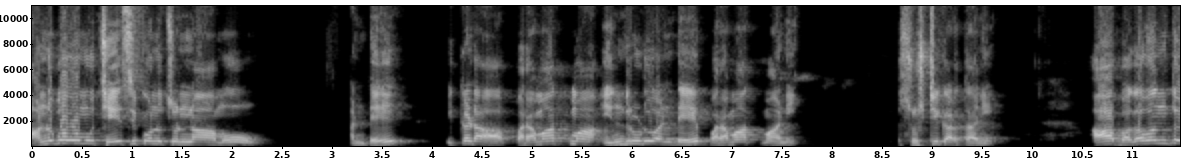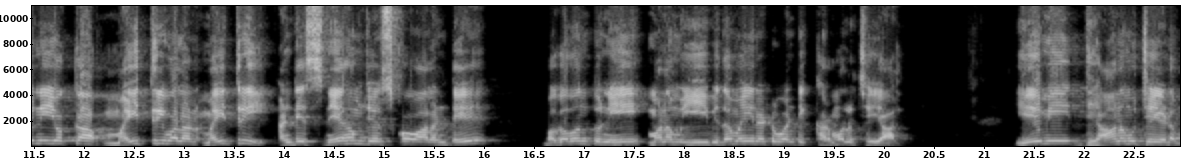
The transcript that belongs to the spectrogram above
అనుభవము చేసుకొనుచున్నాము. అంటే ఇక్కడ పరమాత్మ ఇంద్రుడు అంటే పరమాత్మ అని సృష్టికర్త అని ఆ భగవంతుని యొక్క మైత్రి వలన మైత్రి అంటే స్నేహం చేసుకోవాలంటే భగవంతుని మనం ఈ విధమైనటువంటి కర్మలు చేయాలి. ఏమి ధ్యానము చేయడం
